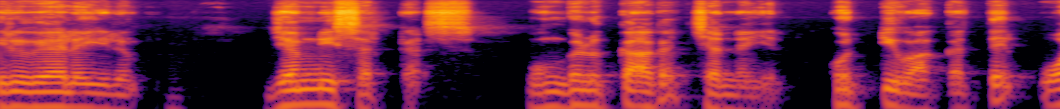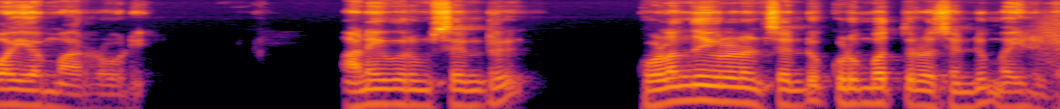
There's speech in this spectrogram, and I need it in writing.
இருவேளையிலும் ஜெம்னி சர்க்கஸ் உங்களுக்காக சென்னையில். கொட்டிவாக்கத்தில் ஓஎம்ஆர் ரோடில். அனைவரும் சென்று குழந்தைகளுடன் சென்று குடும்பத்துடன் சென்று மயிலிட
